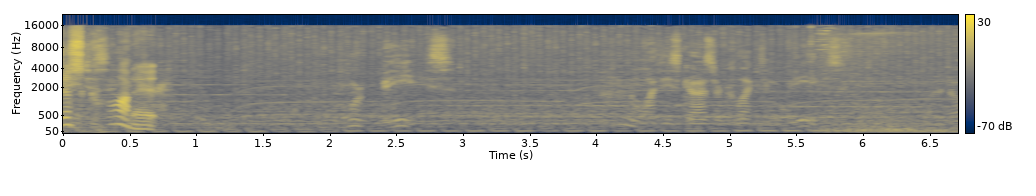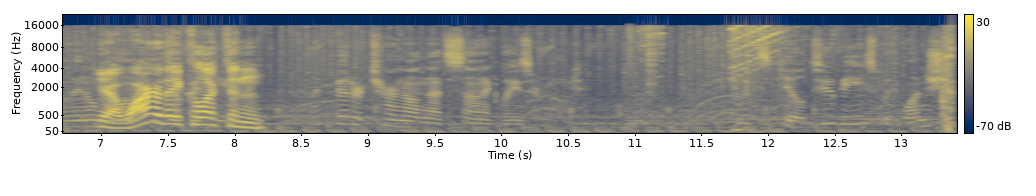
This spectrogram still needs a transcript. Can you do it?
just caught it. More bees. I don't know why these guys are collecting bees. I know they don't Yeah, why are they collecting? I'd better turn on that sonic laser mode. Let's kill two bees with one shot.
